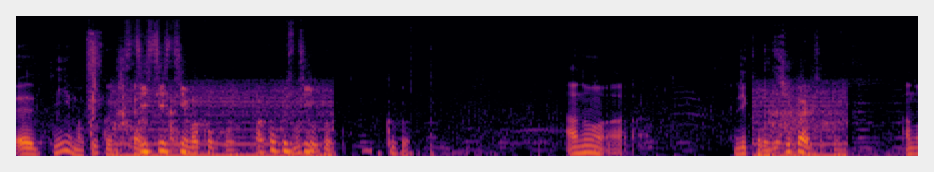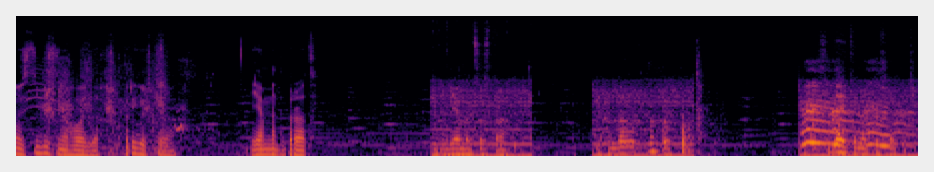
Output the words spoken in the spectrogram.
Е, ні, Макуку, Стій, чекай. стій, стій, Макуку. Макуку, стій. Макуку. Макуку. А ну, а... лікарю, Зачекай секунду. а ну, зніміть з нього одяг, перевірте його. Я медбрат. Я медсестра. Ну, Давай, проходь. Сідайте на кушеточку.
